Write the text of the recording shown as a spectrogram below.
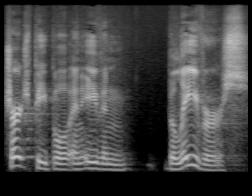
church people and even believers,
